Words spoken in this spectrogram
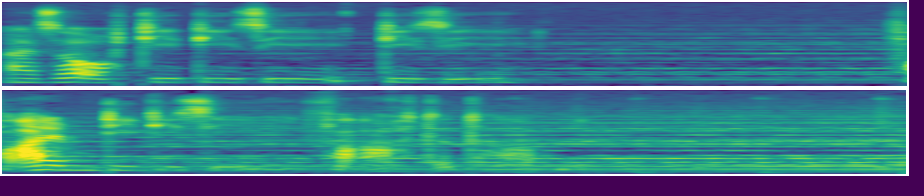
Also auch die, die sie, die sie, vor allem die, die sie verachtet haben.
